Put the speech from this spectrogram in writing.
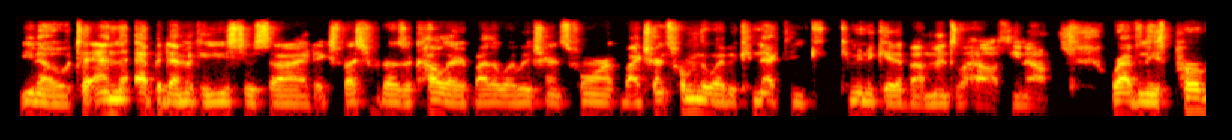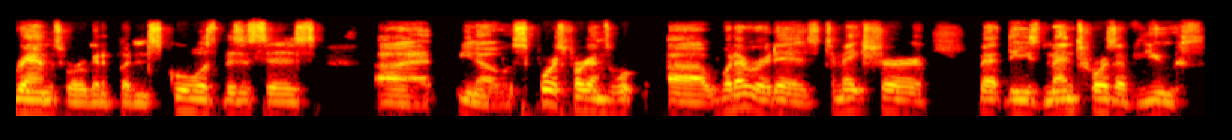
you know, to end the epidemic of youth suicide, especially for those of color, by the way we transform by transforming the way we connect and communicate about mental health. You know, we're having these programs where we're going to put in schools, businesses, uh, you know, sports programs, uh, whatever it is, to make sure that these mentors of youth,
